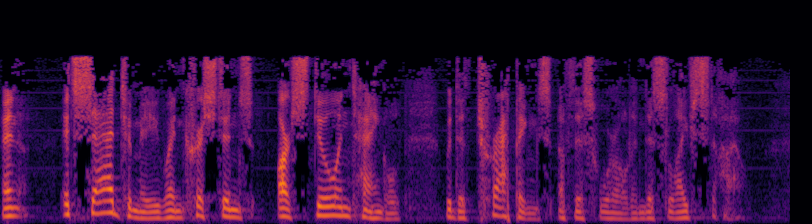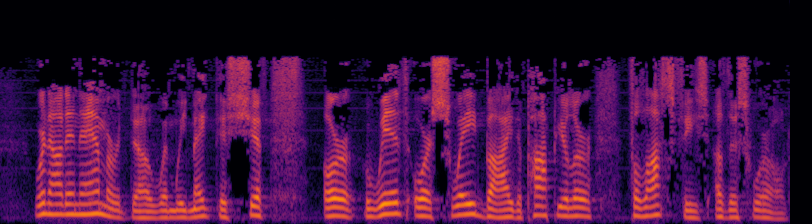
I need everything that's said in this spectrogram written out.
And it's sad to me when Christians are still entangled with the trappings of this world and this lifestyle. We're not enamored, though, when we make this shift or with or swayed by the popular philosophies of this world.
